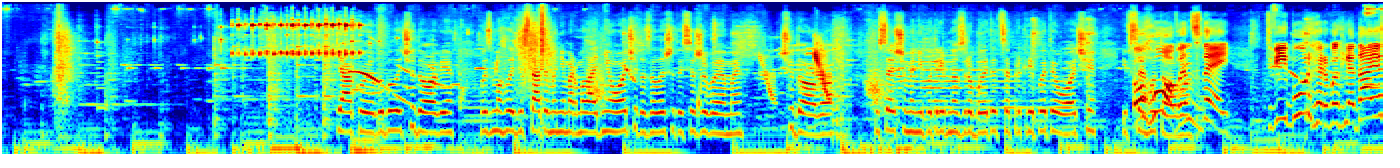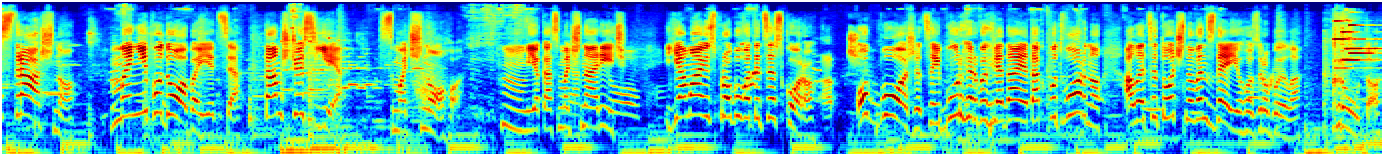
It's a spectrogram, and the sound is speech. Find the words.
Дякую, ви були чудові. Ви змогли дістати мені мармеладні очі та залишитися живими. Чудово. Усе, що мені потрібно зробити, це прикріпити очі, і все Ого, готово. Венздей, твій бургер виглядає страшно. Мені подобається. Там щось є. Смачного. Хм, яка смачна річ. Я маю спробувати це скоро. О Боже, цей бургер виглядає так потворно, але це точно Венздей його зробила. Круто.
